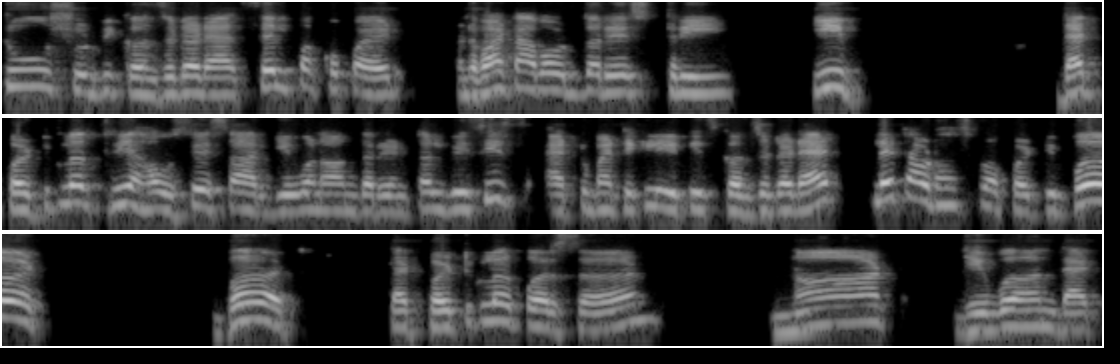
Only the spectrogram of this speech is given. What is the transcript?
two should be considered as self-occupied and what about the rest three? If that particular three houses are given on the rental basis, automatically it is considered as let out house property. But, but that particular person not given that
